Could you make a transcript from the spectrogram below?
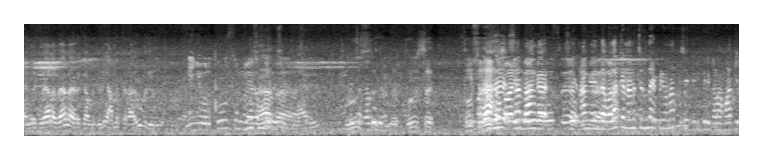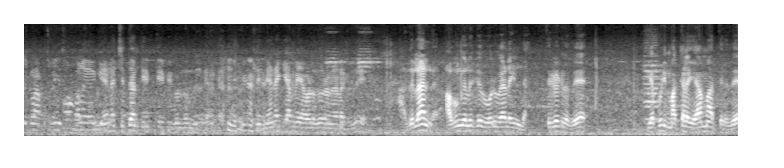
எங்களுக்கு வேலை வேலை இருக்கு அப்படின்னு சொல்லி அமைச்சர் ரகுபதி நீங்க ஒரு தூசுன்னு வேற. புதுசு நாங்க இந்த வழக்கை நினைச்சிருந்தா எப்படி வேணா பேசி திருப்பி இருக்கலாம் மாத்தி இருக்கலாம் அப்படின்னு சொல்லி நினைச்சு தான் திருப்பி திருப்பி கொண்டு வந்திருக்காங்க. நினைக்காம எவ்வளோ தூரம் நடக்குது? அதெல்லாம் இல்லை. அவங்களுக்கு ஒரு வேலை இல்லை. திருடுறது எப்படி மக்களை ஏமாத்துறது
